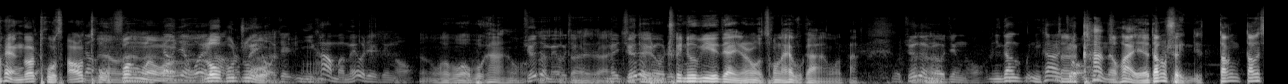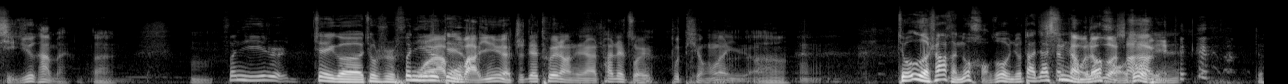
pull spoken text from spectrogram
导演哥吐槽吐疯了，我我搂不住。你看吧，没有这个镜头，我我不看，我绝对没有对对，没绝对没有这种吹牛逼的电影我从来不看，我看。我绝对没有镜头。你看，你看，但是就看的话也当水当当喜剧看呗，对。嗯分级日这个就是分级我呀日电影，不把音乐直接推上去啊，他这嘴不停了已经。啊，就扼杀很多好作品，就大家欣赏不了好作品。对，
